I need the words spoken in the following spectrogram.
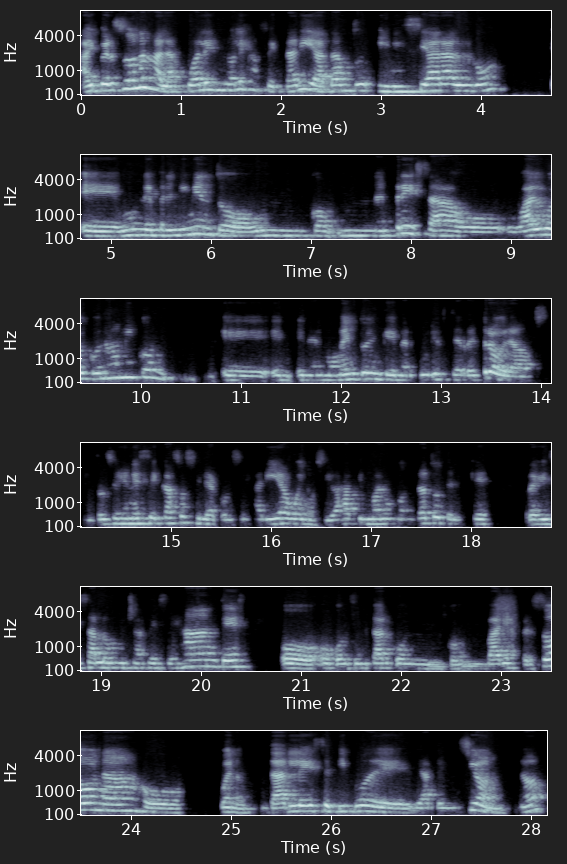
hay personas a las cuales no les afectaría tanto iniciar algo, eh, un emprendimiento, una empresa o, algo económico eh, en, el momento en que Mercurio esté retrógrado. Entonces, en ese caso se le aconsejaría, bueno, si vas a firmar un contrato, tenés que revisarlo muchas veces antes, o, consultar con, varias personas, o bueno, darle ese tipo de, atención, ¿no?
